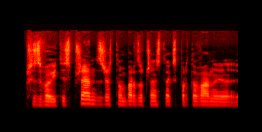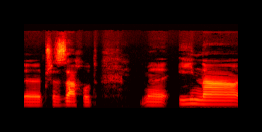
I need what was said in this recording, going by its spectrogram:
przyzwoity sprzęt, zresztą bardzo często eksportowany przez Zachód i, na,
